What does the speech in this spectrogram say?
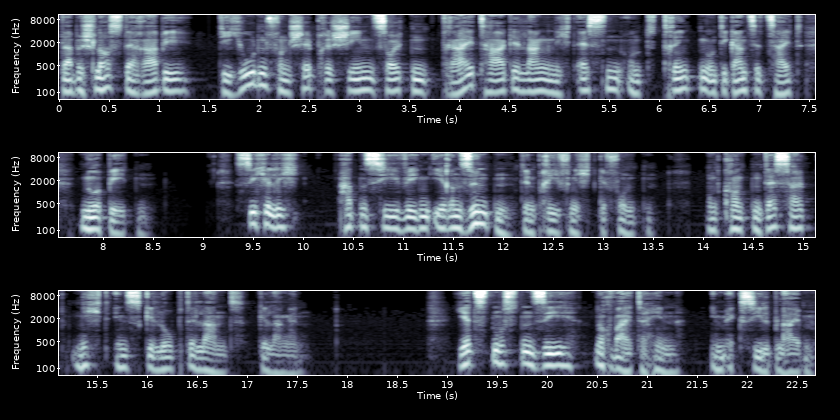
Da beschloss der Rabbi, die Juden von Shepreschin sollten drei Tage lang nicht essen und trinken und die ganze Zeit nur beten. Sicherlich hatten sie wegen ihren Sünden den Brief nicht gefunden und konnten deshalb nicht ins gelobte Land gelangen. Jetzt mussten sie noch weiterhin im Exil bleiben.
